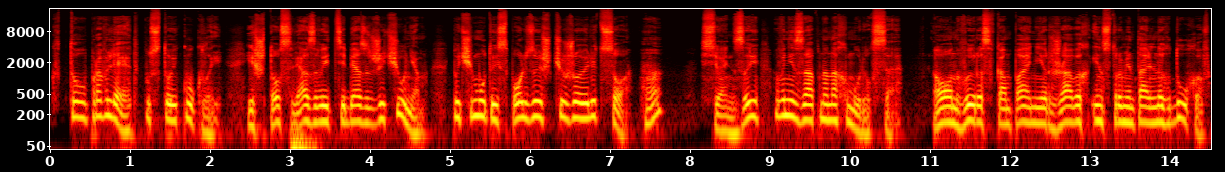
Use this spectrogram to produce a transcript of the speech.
кто управляет пустой куклой? И что связывает тебя с Джичунем? Почему ты используешь чужое лицо, а?» Сюаньзы внезапно нахмурился. Он вырос в компании ржавых инструментальных духов,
